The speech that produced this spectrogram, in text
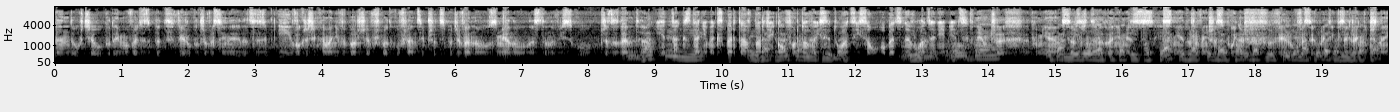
będą chciały podejmować zbyt wielu kontrowersyjnych decyzji i w okresie kampanii wyborczej w przypadku Francji przed spodziewaną zmianą na stanowisku prezydenta. Jednak zdaniem eksperta w bardziej komfortowej sytuacji są obecne władze Niemiec. W Niemczech, pomijając zawiadła Niemiec, istnieje dużo większa spójność w wielu kwestiach polityki zagranicznej.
